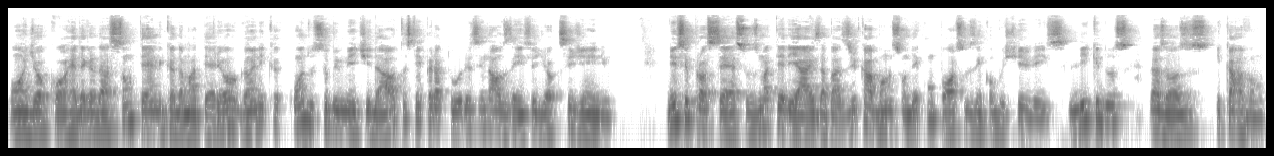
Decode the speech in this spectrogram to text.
onde ocorre a degradação térmica da matéria orgânica quando submetida a altas temperaturas e na ausência de oxigênio. Nesse processo, os materiais à base de carbono são decompostos em combustíveis líquidos, gasosos e carvão.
